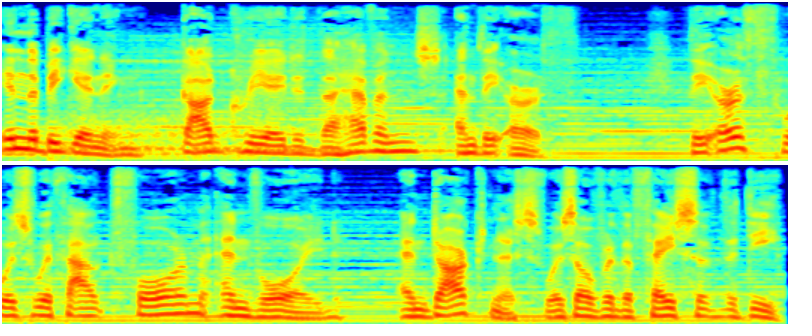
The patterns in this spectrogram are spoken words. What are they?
In the beginning, God created the heavens and the earth. The earth was without form and void, and darkness was over the face of the deep.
